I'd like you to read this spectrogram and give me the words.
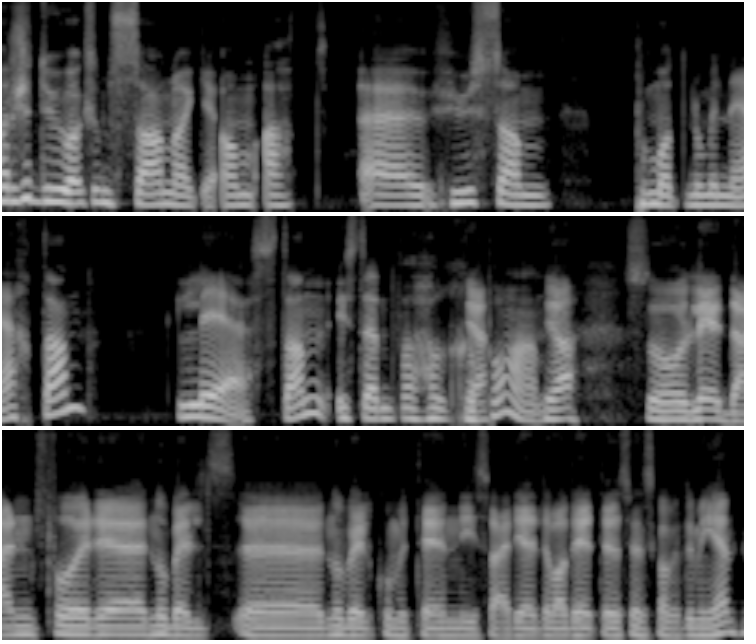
Var det ikke du òg som sa noe om at uh, hun som på en måte nominerte han, leste han istedenfor å høre Ja, på han? Ja, så lederen for eh, Nobels, eh, Nobelkomiteen i Sverige, eller hva det heter, det svenske akademiet,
